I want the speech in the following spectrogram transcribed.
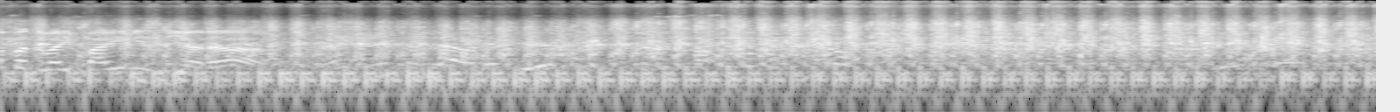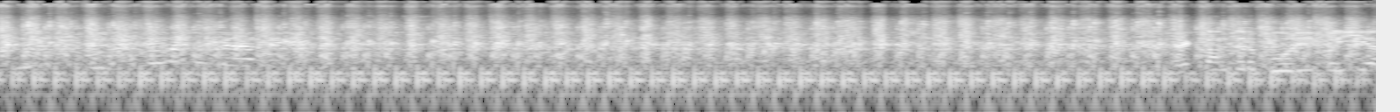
ਆਪਾਂ ਦਵਾਈ ਪਾਈ ਨਹੀਂ ਸੀ ਯਾਰ। ਇੱਕ ਅੰਦਰ ਬੋਰੀ ਪਈ ਆ।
